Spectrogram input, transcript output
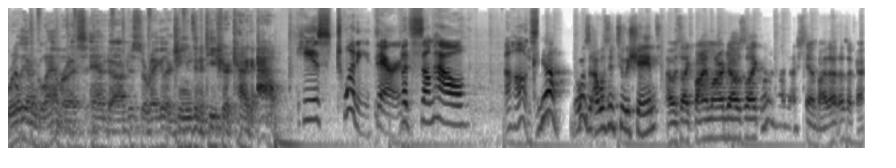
really unglamorous, and uh, just a regular jeans and a t-shirt kind of. Ow! He is 20 there, but somehow a hunk. Yeah, it wasn't. I wasn't too ashamed. I was like, by and large, I was like, well, I- I stand by that. That's okay.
